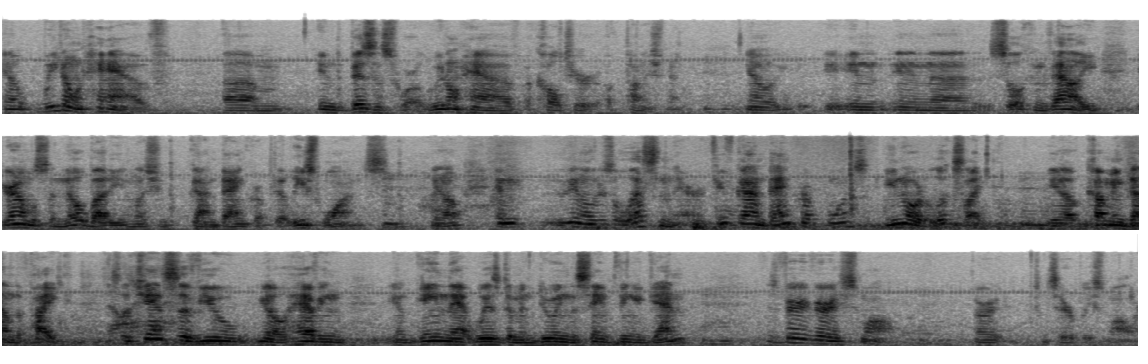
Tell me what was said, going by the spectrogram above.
you know, we don't have, um, in the business world, we don't have a culture of punishment. You know, in, in uh, Silicon Valley, you're almost a nobody unless you've gone bankrupt at least once, you know? And, you know, there's a lesson there. If you've gone bankrupt once, you know what it looks like, you know, coming down the pike. So the chances of you, you know, having, you know, gained that wisdom and doing the same thing again is very, very small, or considerably smaller.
